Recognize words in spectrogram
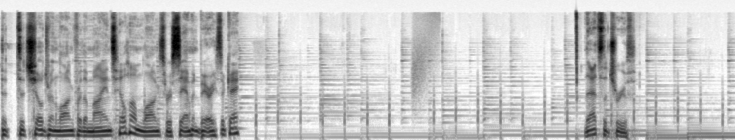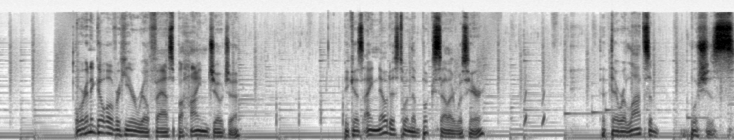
the, the children long for the mines. Hillhome longs for salmon berries, okay? That's the truth. We're going to go over here real fast behind Joja. Because I noticed when the bookseller was here that there were lots of bushes.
